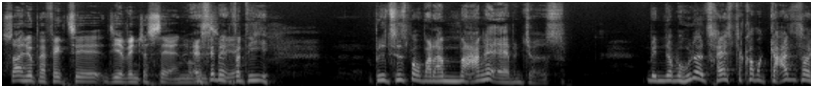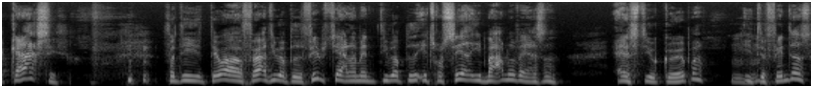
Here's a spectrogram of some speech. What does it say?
Så er han jo perfekt til The Avengers-serien, må Ja, man simpelthen sige. fordi på det tidspunkt var der mange Avengers. Men nummer 160, der kommer Guardians of the Galaxy. fordi det var før, de var blevet filmstjerner, men de var blevet introduceret i Marvel-universet af Steve Gerber mm-hmm. i Defenders,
